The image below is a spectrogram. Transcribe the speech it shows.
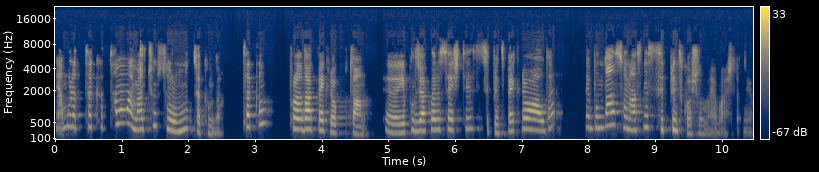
Yani burada takı, tamamen tüm sorumluluk takımda. Takım product backlog'tan e, yapılacakları seçti, sprint backlog aldı ve bundan sonra aslında sprint koşulmaya başlanıyor.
